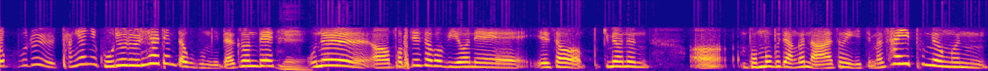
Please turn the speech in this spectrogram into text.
여부를 당연히 고려를 해야 된다고 봅니다. 그런데 네. 오늘 어, 법제사법위원회에서 김현은 어, 법무부 장관 나와서 얘기했지만 사의 표명은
